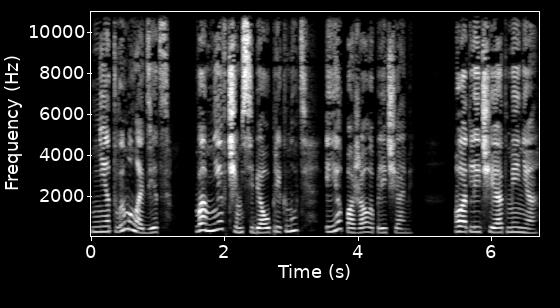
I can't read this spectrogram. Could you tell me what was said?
Нет, вы молодец. Вам не в чем себя упрекнуть, и я пожала плечами. В отличие от меня.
